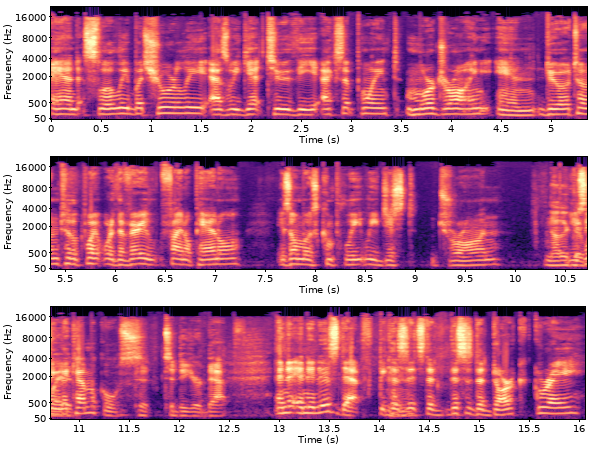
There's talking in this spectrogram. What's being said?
And slowly but surely, as we get to the exit point, more drawing in duotone to the point where the very final panel is almost completely just drawn Another good using the to, chemicals. to, to do your depth. And and it is depth because Mm-hmm. it's the this is the dark gray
